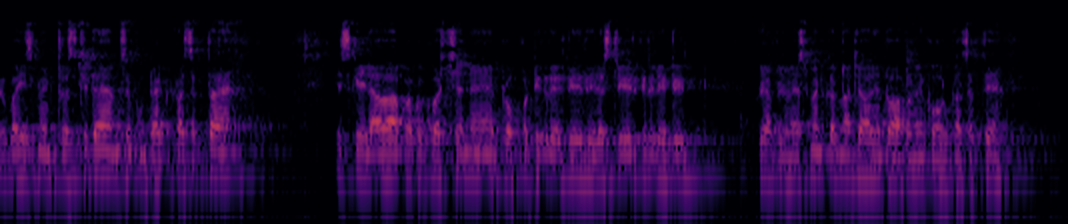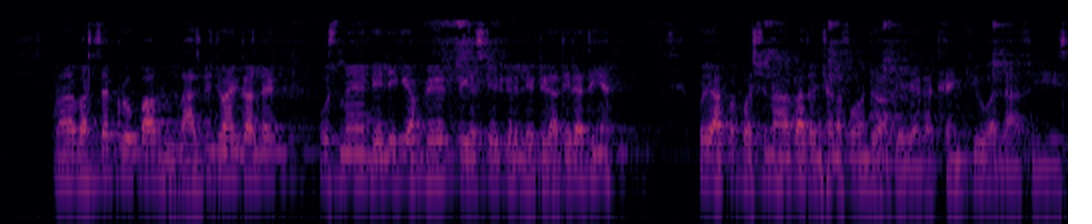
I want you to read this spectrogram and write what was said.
जो भाई, इसमें इंटरेस्टेड है, हमसे कांटेक्ट कर सकता है। इसके अलावा आपका कोई क्वेश्चन है प्रॉपर्टी के रिलेटेड रियल इस्टेट के रिलेटेड कोई आप इन्वेस्टमेंट करना चाह रहे हैं तो आप हमें कॉल कर सकते हैं। हमारा व्हाट्सएप ग्रुप आप लाजमी ज्वाइन कर लें। उसमें डेली की अपडेट रियल इस्टेट के रिलेटेड आती रहती हैं। कोई आपका क्वेश्चन आएगा तो इंशाल्लाह फ़ौरन जवाब दिया जाएगा। थैंक यू अल्लाह हाफिज़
